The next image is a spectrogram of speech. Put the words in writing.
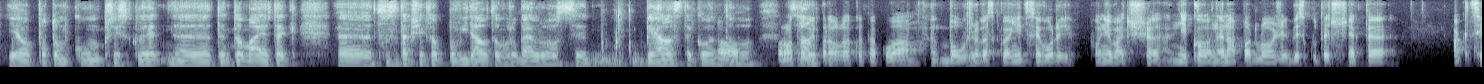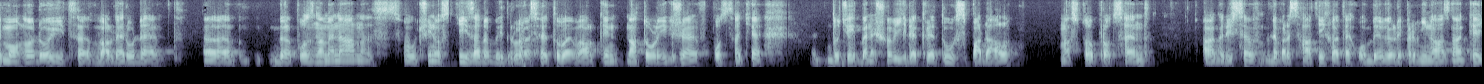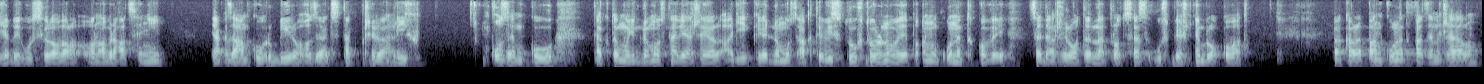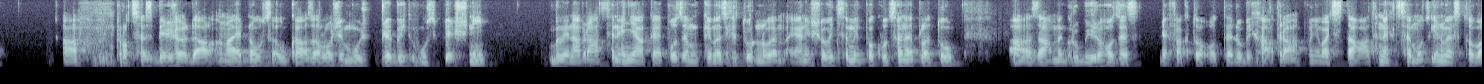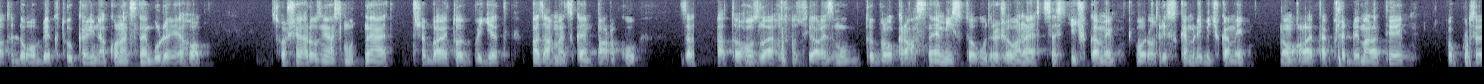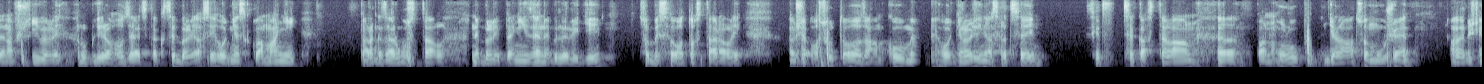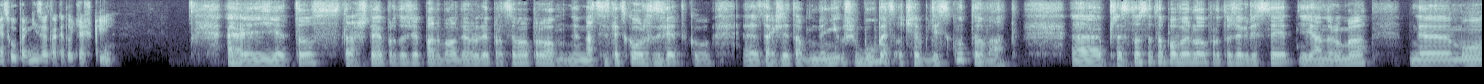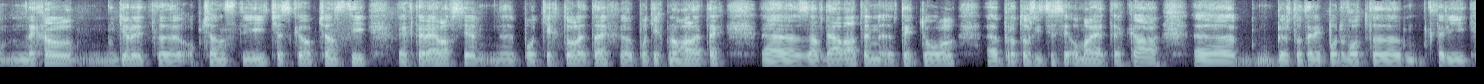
jeho potomkům přiskli eh, tento majetek. Eh, co se tak všechno povídá o tom hrubém rohozci? Běhal jste kolem no, toho? Ono to vypadalo jako taková bouře ve sklenici vody, poněvadž nikoho nenapadlo, že by skutečně k té akci mohlo dojít. Valderude eh, byl poznamenán svou činností za doby druhé světové války natolik, že v podstatě do těch Benešových dekretů spadal na 100%. A když se v 90. letech objevily první náznaky, že by usiloval o navrácení jak zámku Hrubý Rohozec, tak přilehlých pozemků, tak tomu nikdo moc nevěřil a díky jednomu z aktivistů v Turnově, panu Kunetkovi, se dařilo tenhle proces úspěšně blokovat. Pak ale pan Kunetka zemřel a proces běžel dál a najednou se ukázalo, že může být úspěšný. Byly navráceny nějaké pozemky mezi Turnovem a Janišovicemi, pokud se nepletu, a zámek Hrubý Rohozec de facto od té doby chátrá, poněvadž stát nechce moc investovat do objektu, který nakonec nebude jeho což je hrozně smutné. Třeba je to vidět na zámeckém parku. Za, toho zlého socialismu to bylo krásné místo, udržované s cestičkami, vodotryskem, rybičkami. No ale tak před dvěma lety, pokud se navštívili Hrubý rohozec, tak se byli asi hodně zklamaní. Park zarůstal, nebyly peníze, nebyli lidi, co by se o to starali. Takže osud toho zámku mi hodně leží na srdci. Sice Kastelán, eh, pan Holub dělá, co může, ale když nejsou peníze, tak je to těžký. Eh, je to strašné, protože pan Valderode pracoval pro nacistickou rozvědku, eh, takže tam není už vůbec o čem diskutovat. Eh, přesto se to povedlo, protože když si Jan Ruml mu nechal udělit občanství, české občanství, které vlastně po těchto letech, po těch mnoha letech zavdává ten titul, proto říci si o majetek. A byl to tedy podvod, který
